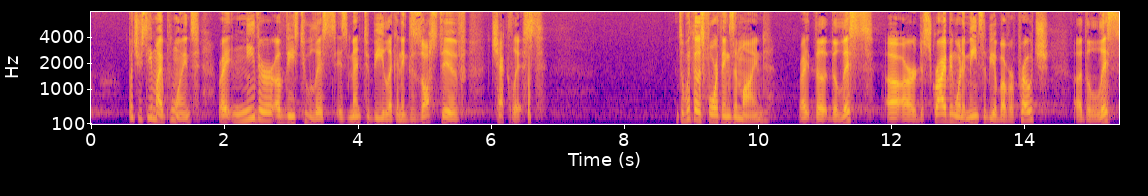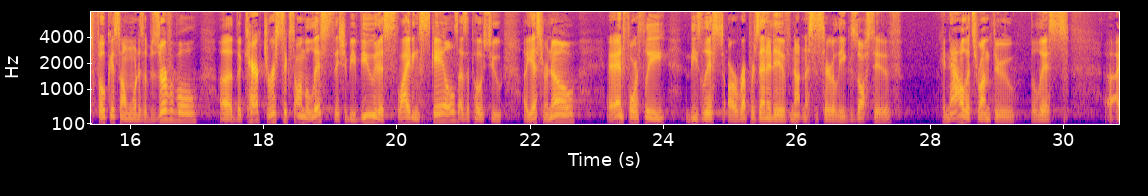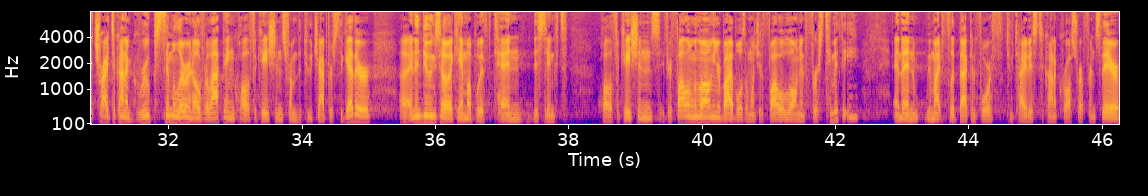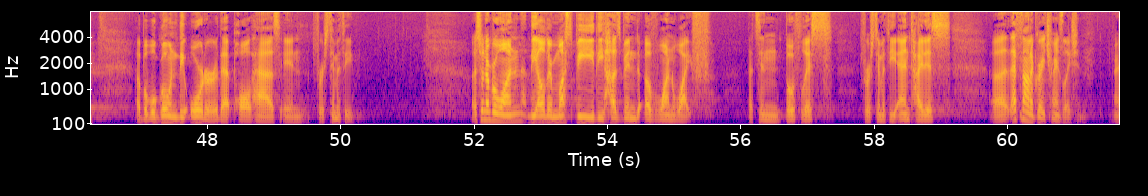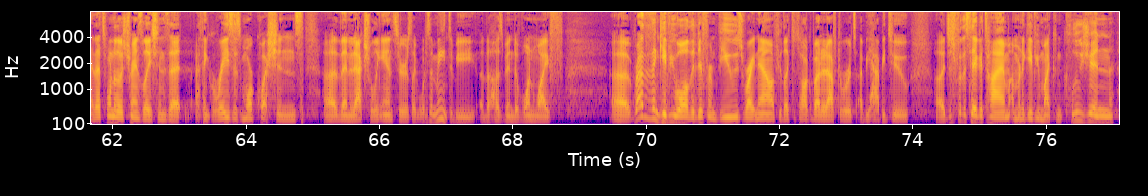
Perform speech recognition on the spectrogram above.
but you see my point, right? Neither of these two lists is meant to be like an exhaustive checklist. And so, with those four things in mind, right, the, the lists uh, are describing what it means to be above reproach. Uh, the lists focus on what is observable. Uh, the characteristics on the list, they should be viewed as sliding scales as opposed to a yes or no. And fourthly, these lists are representative, not necessarily exhaustive. Okay, now let's run through the lists. Uh, I tried to kind of group similar and overlapping qualifications from the two chapters together, uh, and in doing so, I came up with 10 distinct qualifications. If you're following along in your Bibles, I want you to follow along in 1 Timothy, and then we might flip back and forth to Titus to kind of cross reference there. Uh, but we'll go in the order that Paul has in 1 Timothy. Uh, so, number one, the elder must be the husband of one wife. That's in both lists, 1 Timothy and Titus. Uh, that's not a great translation. Right, that's one of those translations that I think raises more questions uh, than it actually answers. Like, what does it mean to be the husband of one wife? Uh, rather than give you all the different views right now, if you'd like to talk about it afterwards, I'd be happy to. Uh, just for the sake of time, I'm going to give you my conclusion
